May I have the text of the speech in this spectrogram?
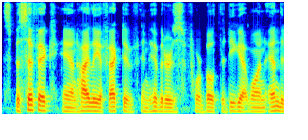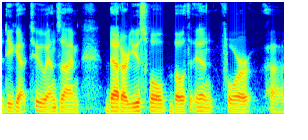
specific and highly effective inhibitors for both the DGAT1 and the DGAT2 enzyme that are useful both in, for uh,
